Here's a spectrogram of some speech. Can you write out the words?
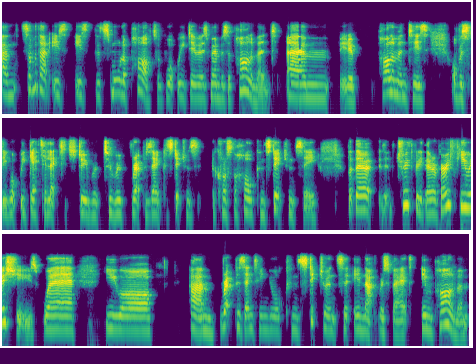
um, some of that is is the smaller part of what we do as members of parliament. Um, you know, parliament is obviously what we get elected to do to re represent constituents across the whole constituency. But there, truthfully, there are very few issues where you are um, representing your constituents in that respect in parliament.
